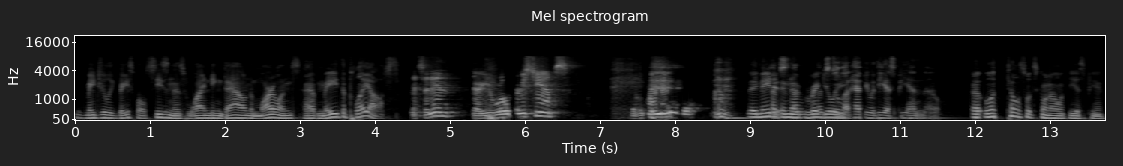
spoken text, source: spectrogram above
Major League Baseball season is winding down. The Marlins have made the playoffs. Listen in. They're your World Series champs. they made it I'm in a regular. I'm still not happy with ESPN though. Uh, well, tell us what's going on with ESPN.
